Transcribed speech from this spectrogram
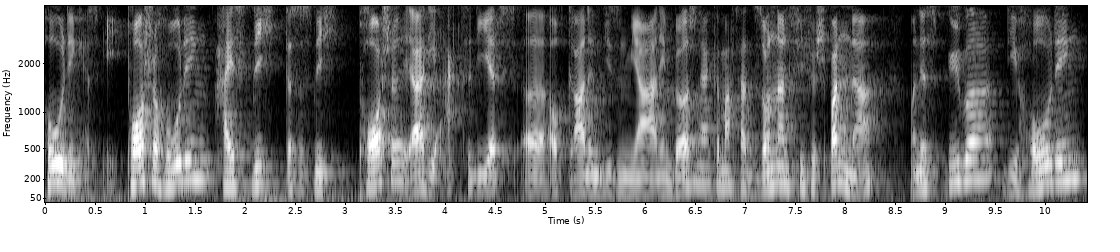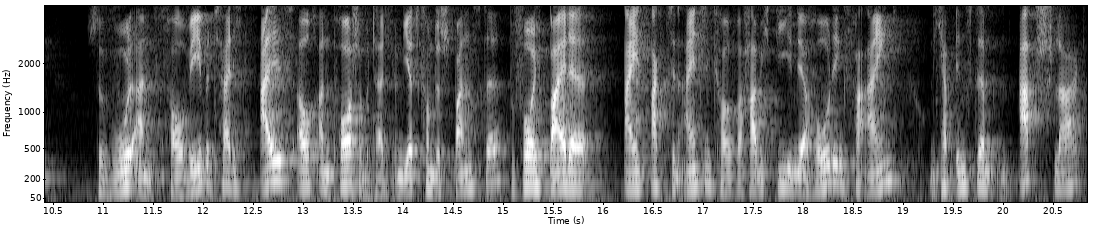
Holding SE. Porsche Holding heißt nicht, dass es nicht Porsche, ja, die Aktie, die jetzt äh, auch gerade in diesem Jahr den Börsengang gemacht hat, sondern viel, viel spannender, man ist über die Holding sowohl an VW beteiligt als auch an Porsche beteiligt. Und jetzt kommt das Spannendste. Bevor ich beide Aktien einzeln kaufe, habe ich die in der Holding vereint und ich habe insgesamt einen Abschlag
